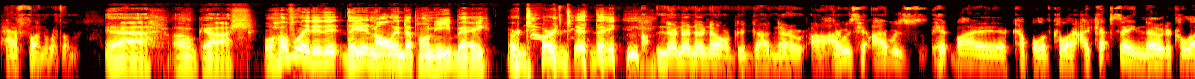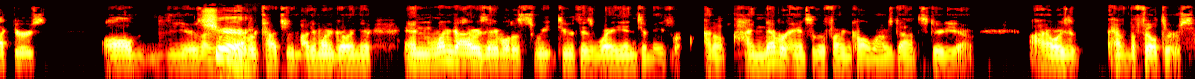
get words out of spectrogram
Have fun with them. Yeah. Oh gosh. Well, hopefully they did. They didn't all end up on eBay, or or did they? No, no, no, no. Good God, no. Uh, I was I was hit by a couple of collect. I kept saying no to collectors all the years. I Sure. never touch them. I didn't want to go in there. And one guy was able to sweet tooth his way into me for. I don't. I never answer the phone call when I was down at the studio. I always have the filters,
